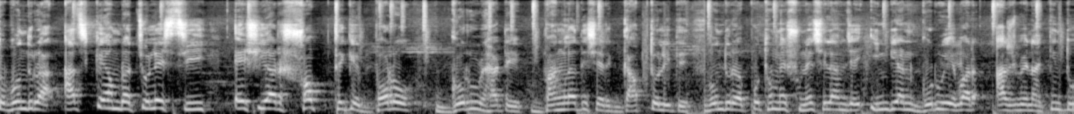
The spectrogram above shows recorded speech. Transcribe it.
তো বন্ধুরা, আজকে আমরা চলে এসেছি এশিয়ার সব থেকে বড় গরুর হাটে, বাংলাদেশের গাবতলিতে। বন্ধুরা, প্রথমে শুনেছিলাম যে ইন্ডিয়ান গরু এবার আসবে না, কিন্তু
